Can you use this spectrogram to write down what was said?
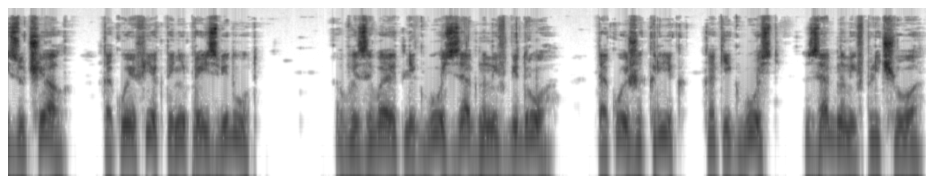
изучал, какой эффект они произведут. Вызывает ли гвоздь, загнанный в бедро, такой же крик, как и гвоздь, загнанный в плечо,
